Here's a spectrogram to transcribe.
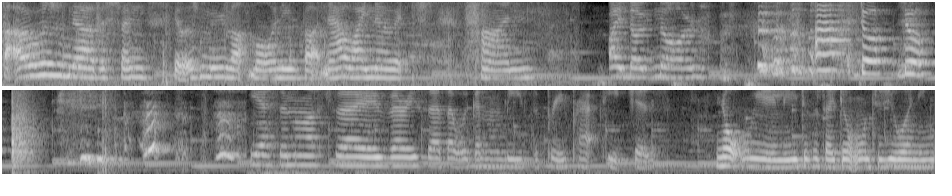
But I was nervous when it was move up morning, but now I know it's fun. I don't know. Ah, no, no. Yes, and also very sad that we're going to leave the pre-prep teachers. Not really, because I don't want to do any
